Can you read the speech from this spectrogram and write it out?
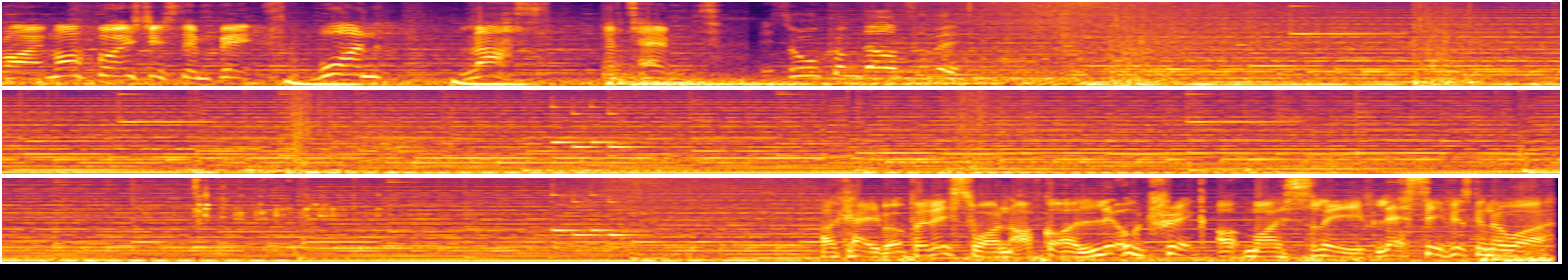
Right, my foot is just in bits. One last attempt. It's all come down to this. Okay, but for this one, I've got a little trick up my sleeve. Let's see if it's gonna work.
